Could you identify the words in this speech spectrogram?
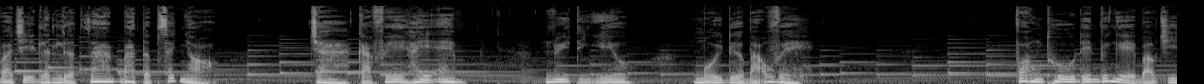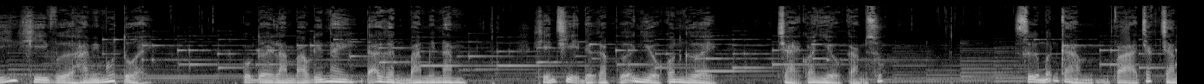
và chị lần lượt ra ba tập sách nhỏ Trà, cà phê hay em Nuôi tình yêu Môi đưa bão về Võ Hồng Thu đến với nghề báo chí khi vừa 21 tuổi. Cuộc đời làm báo đến nay đã gần 30 năm, khiến chị được gặp gỡ nhiều con người, trải qua nhiều cảm xúc. Sự mẫn cảm và chắc chắn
